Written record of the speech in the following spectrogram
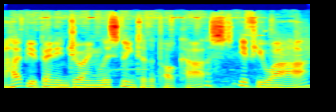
I hope you've been enjoying listening to the podcast. If you are,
